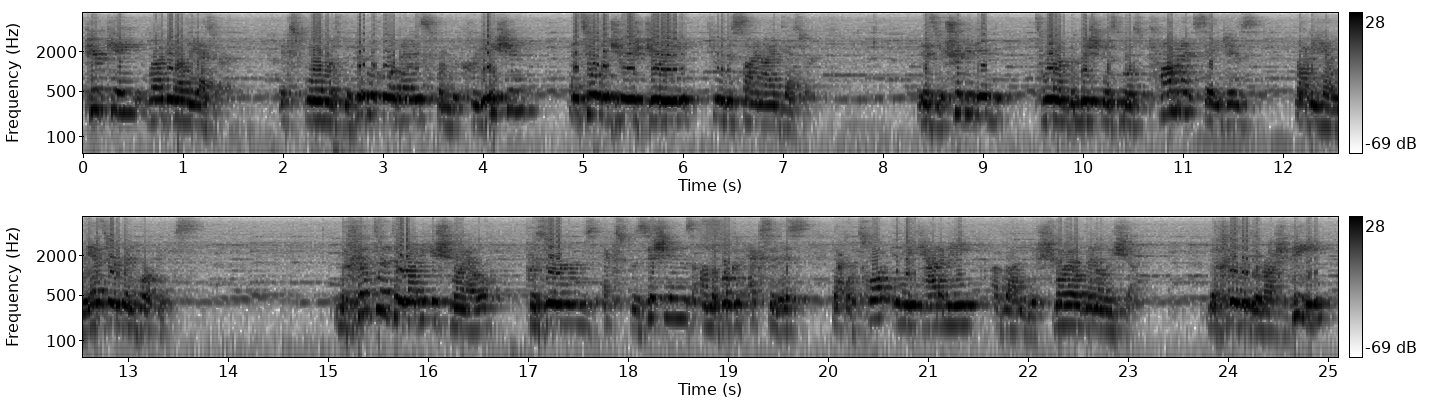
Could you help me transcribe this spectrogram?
Pirkei Rabbi Eliezer explores the biblical events from the creation until the Jewish journey through the Sinai desert. It is attributed to one of the Mishnah's most prominent sages, Rabbi Eliezer ben Horkins. Mechilta de Rabbi Yishmael preserves expositions on the book of Exodus that were taught in the academy of Rabbi Yishmael ben Elisha. Mechilta de Rashbi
